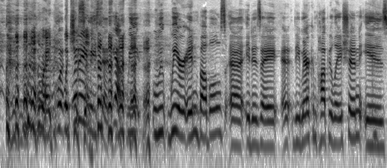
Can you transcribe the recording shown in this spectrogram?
right. What, What what Amy said. said. Yeah, we, we, we are in bubbles. Uh, it is a uh, the American population is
